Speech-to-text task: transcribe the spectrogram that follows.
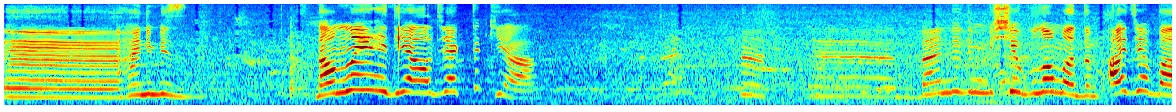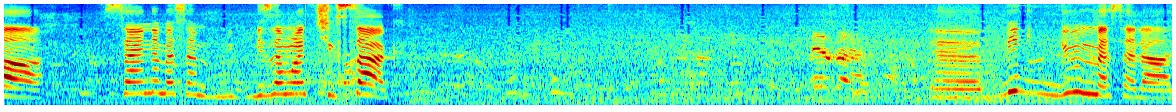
Ee, hani biz Damla'ya hediye alacaktık ya. Ha, ee, ben dedim bir şey bulamadım. Acaba senle mesela bir- zaman çıksak. Ee, bir gün mesela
